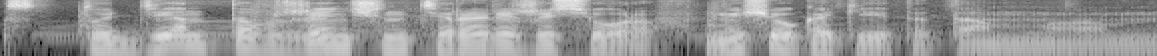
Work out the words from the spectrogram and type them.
студентов, женщин-режиссеров. Еще какие-то там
